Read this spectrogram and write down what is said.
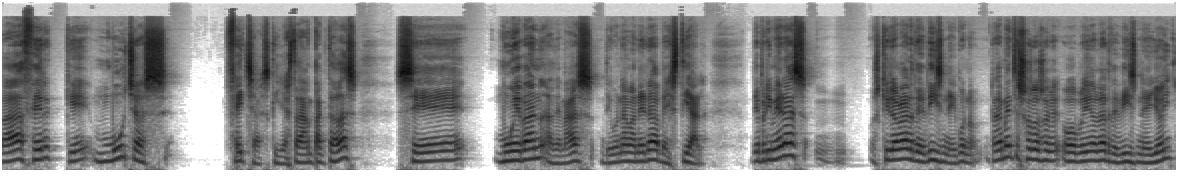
va a hacer que muchas fechas que ya estaban pactadas se muevan además de una manera bestial. De primeras, os quiero hablar de Disney. Bueno, realmente solo os voy a hablar de Disney hoy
